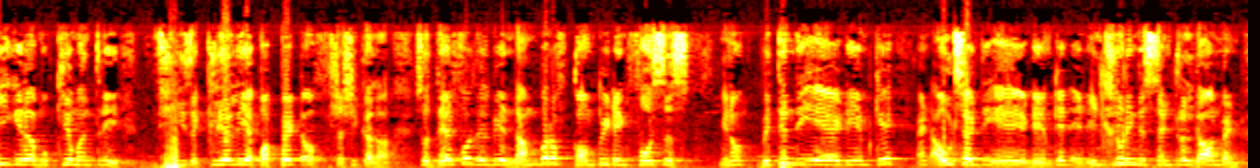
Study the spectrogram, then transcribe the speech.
ಈಗಿರೋ India Mukhyamantri, he's a clearly a puppet of Shashikala. So therefore there will be a number of competing forces you know, within the AIDMK and outside the AIDMK, and including the central government,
